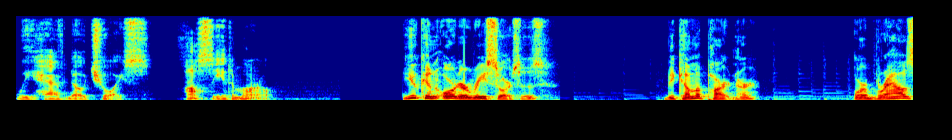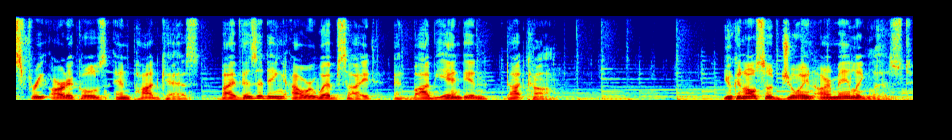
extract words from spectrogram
We have no choice. I'll see you tomorrow. You can order resources, become a partner, or browse free articles and podcasts by visiting our website at bobyandian.com. You can also join our mailing list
